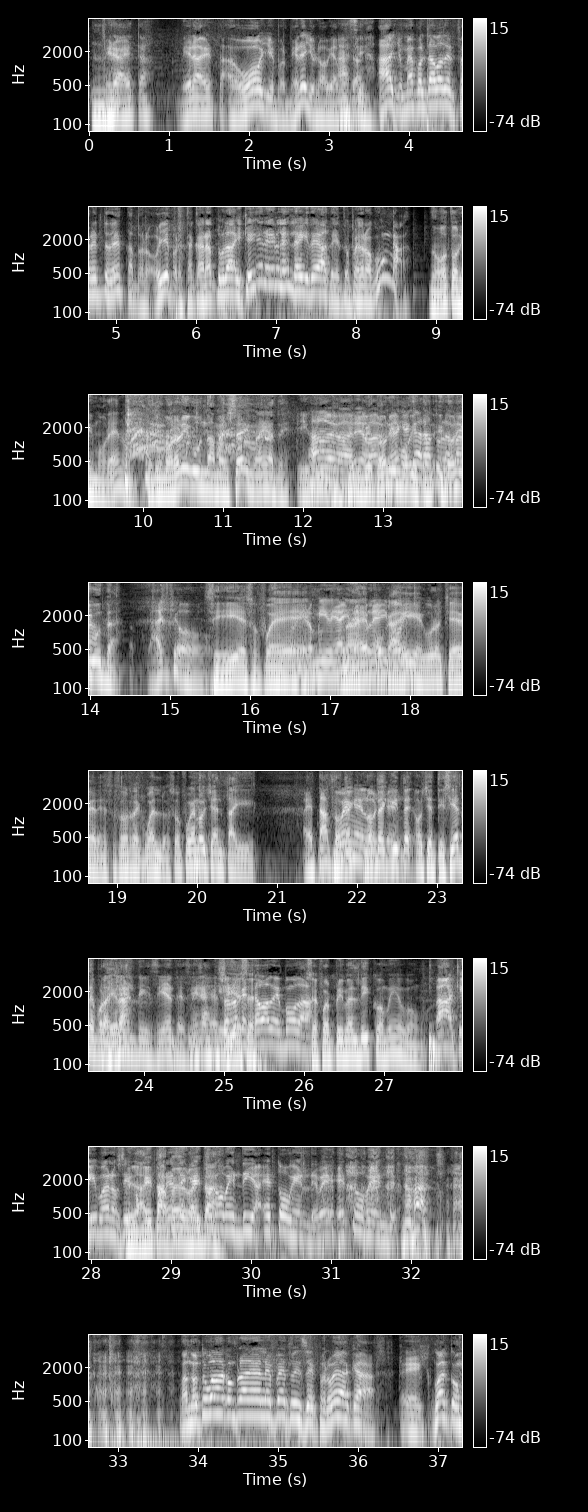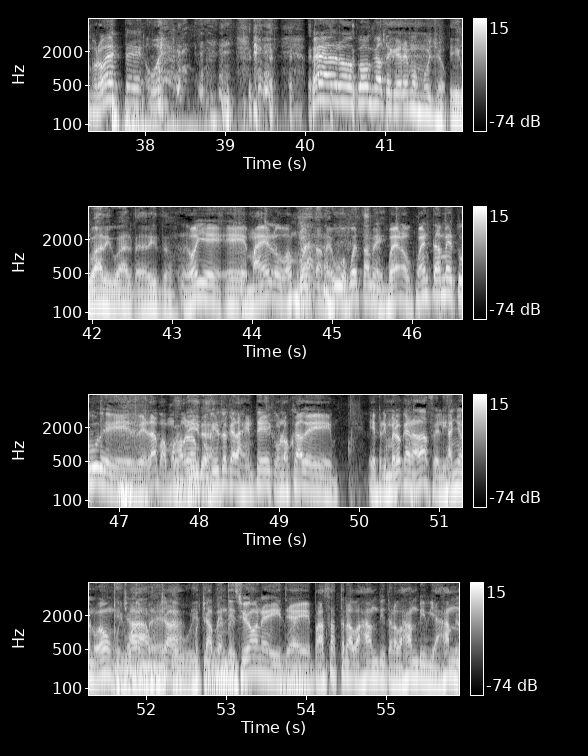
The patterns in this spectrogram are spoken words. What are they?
Mira esta. Mira esta. Oye, pues mira, yo no había Ah, visto. sí. Ah, yo me acordaba del frente de esta, pero oye, pero esta carátula. ¿Y quién era la, idea de esto? Pedro Cunga. No, Tony Moreno. Tony Moreno y Gunda Merced, imagínate. Y María, Tony, y y Tony. Gunda. Chacho. Sí, eso Sí, fue ahí una época Playboy. ahí, seguro chévere. Esos son recuerdos. Eso fue en 80 y... Esta No fue en te, el no te 80, quites, 87 por ahí, ¿verdad? 87, sí. Mira. Eso es lo que ese- estaba de moda. Ese fue el primer disco mío con... Ah, aquí, bueno, sí, Mira, porque parece Pedro, que esto está. no vendía. Esto vende, ¿ves? Esto vende. Cuando tú vas a comprar el LP, tú dices, pero ve acá, eh, ¿cuál compro? ¿Este o este? Pedro, Conga, te queremos mucho. Igual, igual, Pedrito. Oye, eh, Maelo, vamos a- Cuéntame, Hugo, cuéntame. Bueno, cuéntame tú de, de verdad, vamos a Pues hablar mira. un poquito que la gente conozca de eh, primero que nada, feliz año nuevo, muchas, muchas, muchas bendiciones y te pasas trabajando y trabajando y viajando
